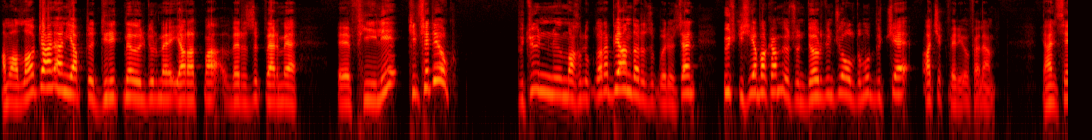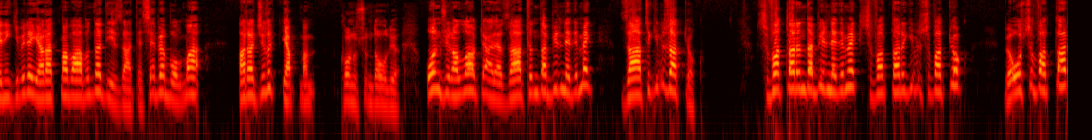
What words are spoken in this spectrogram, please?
Ama Allahu Teala'nın yaptığı diriltme, öldürme, yaratma ve rızık verme e, fiili kimsede yok. Bütün mahluklara bir anda rızık veriyor. Sen üç kişiye bakamıyorsun. Dördüncü oldu mu bütçe açık veriyor falan. Yani senin gibi de yaratma babında değil zaten. Sebep olma, aracılık yapma konusunda oluyor. Onun için Allahu Teala zatında bir ne demek? Zatı gibi zat yok. Sıfatlarında bir ne demek? Sıfatları gibi sıfat yok. Ve o sıfatlar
